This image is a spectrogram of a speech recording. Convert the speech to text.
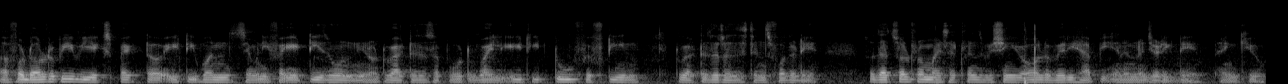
Uh, for dollar rupee, we expect uh, 81 75 80 zone you know to act as a support while 82 15 to act as a resistance for the day. So that's all from my side friends. Wishing you all a very happy and energetic day. Thank you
